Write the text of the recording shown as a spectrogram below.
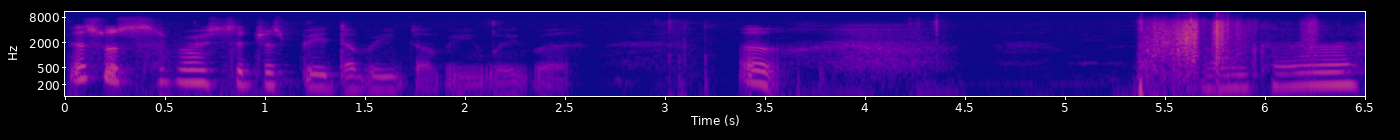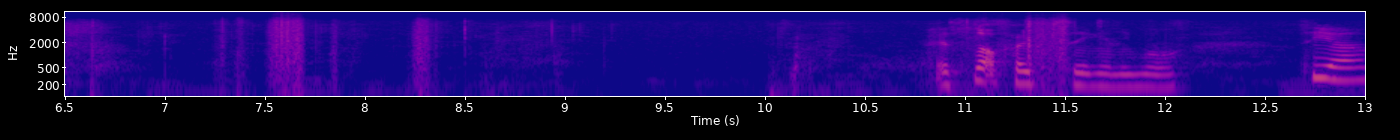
This was supposed to just be WWE, but oh. Okay. It's not focusing anymore. See ya.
